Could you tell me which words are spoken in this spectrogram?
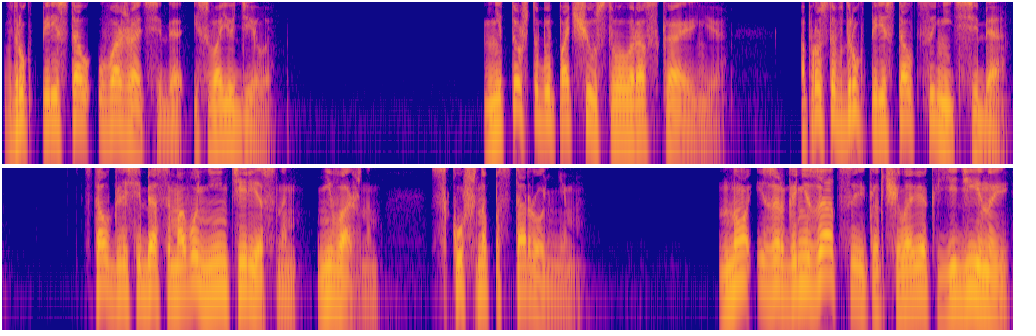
вдруг перестал уважать себя и свое дело. Не то чтобы почувствовал раскаяние, а просто вдруг перестал ценить себя. Стал для себя самого неинтересным, неважным, скучно посторонним. Но из организации, как человек единой,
